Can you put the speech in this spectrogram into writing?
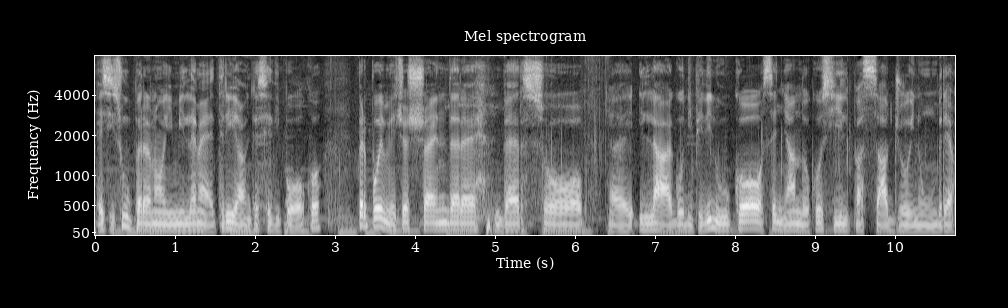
e si superano i mille metri, anche se di poco, per poi invece scendere verso eh, il lago di Piediluco, segnando così il passaggio in Umbria.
